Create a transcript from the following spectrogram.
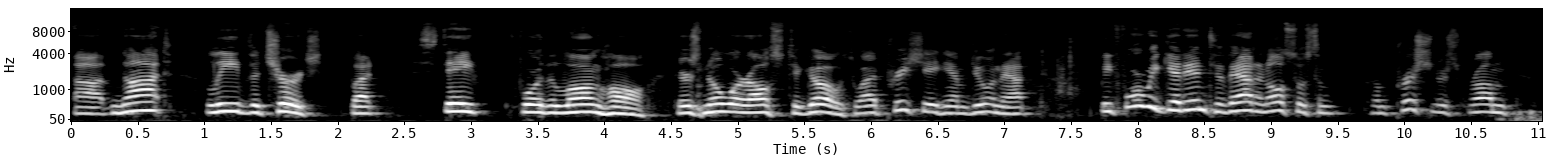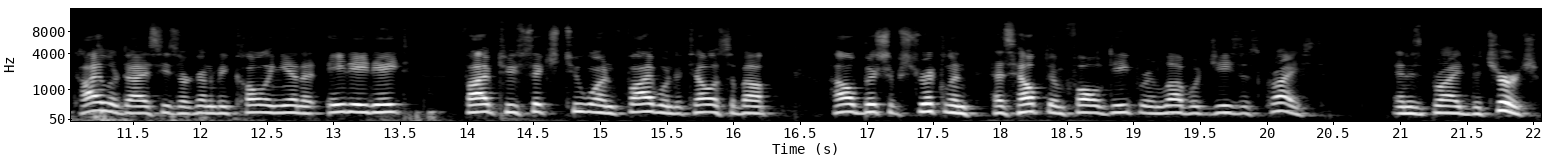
uh, not leave the church, but stay for the long haul. There's nowhere else to go. So I appreciate him doing that. Before we get into that, and also some, some parishioners from Tyler Diocese are going to be calling in at 888 526 2151 to tell us about how Bishop Strickland has helped him fall deeper in love with Jesus Christ and his bride, the church.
